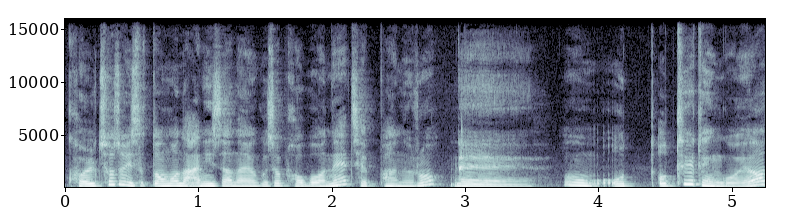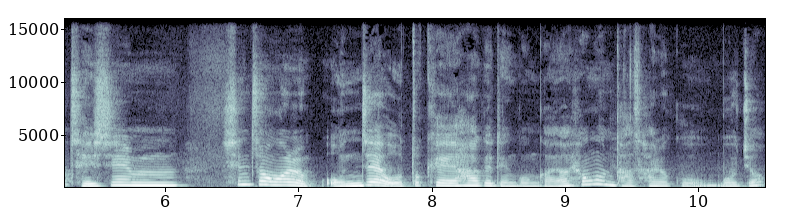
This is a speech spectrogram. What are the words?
걸쳐져 있었던 건 아니잖아요. 그죠? 법원에 재판으로? 네. 어, 어, 어떻게 된 거예요? 재심 신청을 언제 어떻게 하게 된 건가요? 형은 다 살고 뭐죠?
